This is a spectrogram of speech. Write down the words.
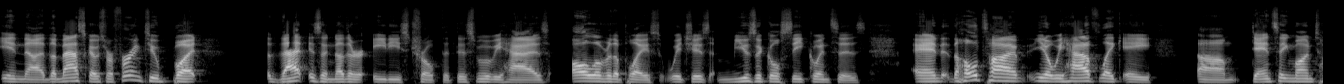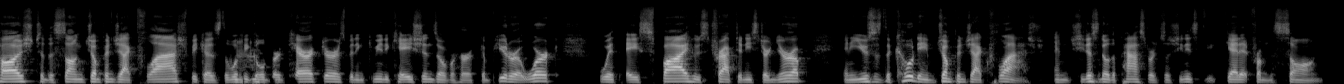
in uh, The Mask, I was referring to, but that is another 80s trope that this movie has all over the place, which is musical sequences. And the whole time, you know, we have like a um, dancing montage to the song Jumpin' Jack Flash because the Whoopi Mhm. Goldberg character has been in communications over her computer at work with a spy who's trapped in Eastern Europe and he uses the codename Jumpin' Jack Flash, and she doesn't know the password, so she needs to get it from the song.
